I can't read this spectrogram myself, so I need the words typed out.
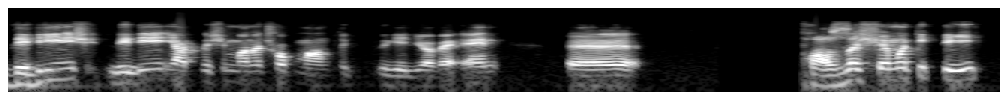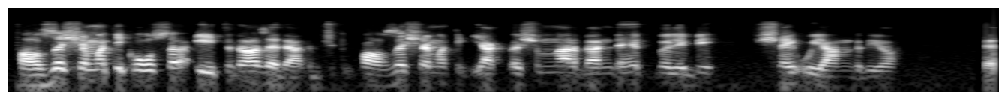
dediğin iş, dediğin yaklaşım bana çok mantıklı geliyor ve en e, fazla şematik değil. Fazla şematik olsa itiraz ederdim. Çünkü fazla şematik yaklaşımlar bende hep böyle bir şey uyandırıyor. E,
